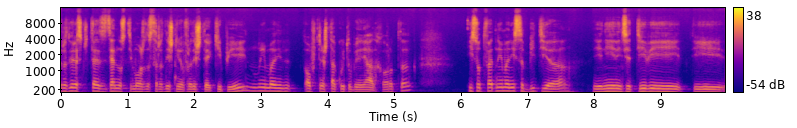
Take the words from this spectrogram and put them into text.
Разбира се, че тези ценности може да са различни в различните екипи, но има и общи неща, които обединяват хората. И съответно има и събития, и инициативи и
